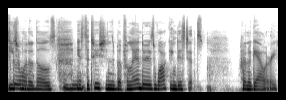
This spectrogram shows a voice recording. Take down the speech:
each one of those mm-hmm. institutions but philander is walking distance from the gallery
